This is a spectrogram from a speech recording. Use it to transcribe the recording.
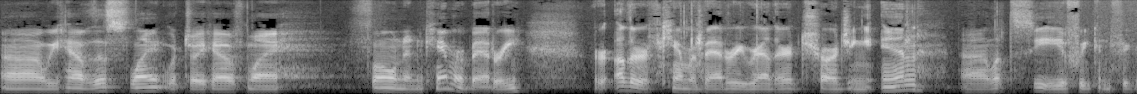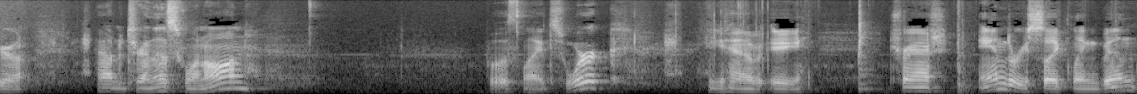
Uh, we have this light, which I have my phone and camera battery, or other camera battery rather, charging in. Uh, let's see if we can figure out how to turn this one on. Both lights work. You have a trash and a recycling bin.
